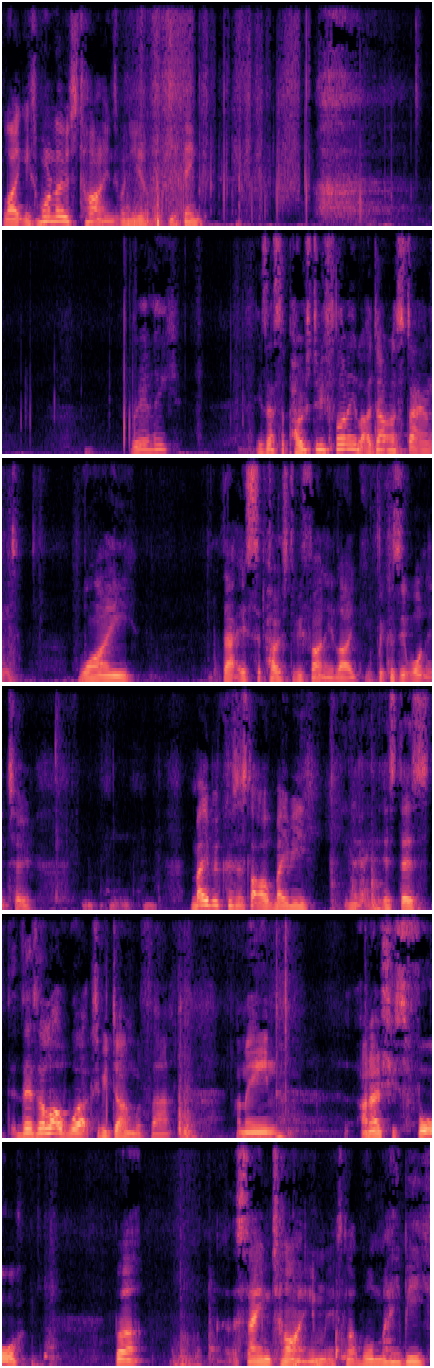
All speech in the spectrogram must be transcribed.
Like, it's one of those times when you, you think, really? Is that supposed to be funny? Like, I don't understand why that is supposed to be funny. Like, because it wanted to. Maybe because it's like, oh, maybe you know, there's there's a lot of work to be done with that. I mean, I know she's four, but at the same time, it's like, well, maybe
